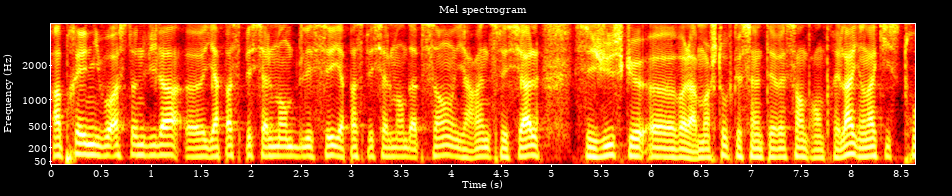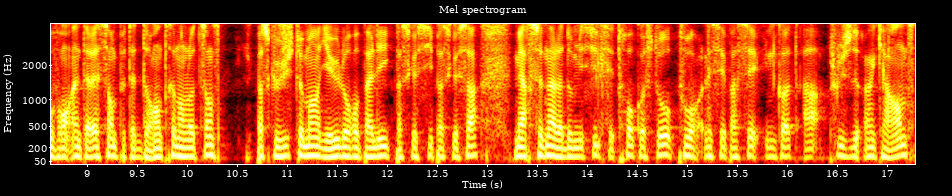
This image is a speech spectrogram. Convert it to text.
Après, niveau Aston Villa, il euh, n'y a pas spécialement de blessés, il n'y a pas spécialement d'absents, il n'y a rien de spécial. C'est juste que, euh, voilà, moi je trouve que c'est intéressant de rentrer là. Il y en a qui se trouveront intéressant peut-être de rentrer dans l'autre sens parce que justement il y a eu l'Europa League, parce que si, parce que ça. Mais Arsenal à domicile c'est trop costaud pour laisser passer une cote à plus de 1,40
